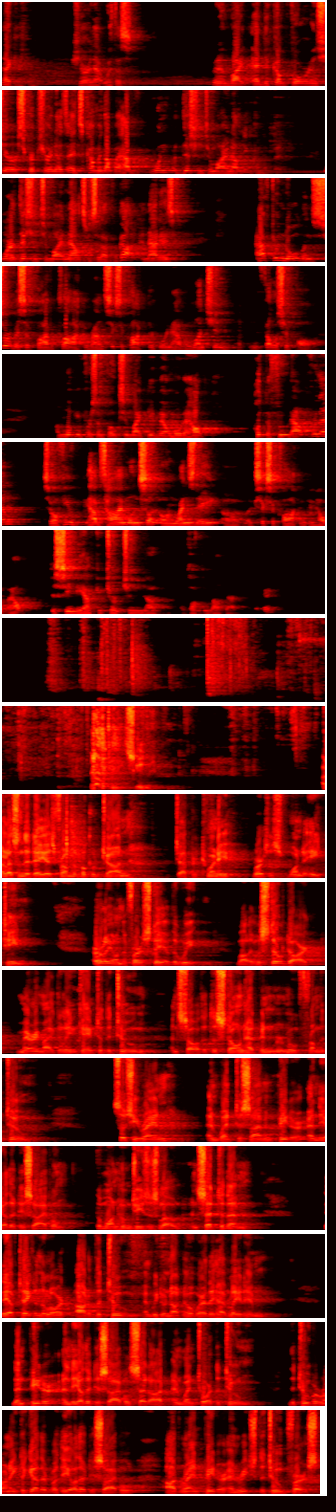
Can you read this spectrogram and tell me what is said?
Thank you for sharing that with us. I'm going to invite Ed to come forward and share a scripture, and as Ed's coming up, I have one addition to my, annou- you can come up, Ed. One addition to my announcements that I forgot, and that is, after Nolan's service at 5 o'clock, around 6 o'clock, they're going to have a luncheon in the fellowship hall. I'm looking for some folks who might be available to help put the food out for them. So if you have time on Sun, on Wednesday, uh, like 6 o'clock, and can help out, just see me after church, and uh, I'll talk to you about that, okay? Excuse me. Our lesson today is from the book of John, chapter 20, verses 1 to 18. Early on the first day of the week, while it was still dark, Mary Magdalene came to the tomb and saw that the stone had been removed from the tomb. So she ran and went to Simon Peter and the other disciple, the one whom Jesus loved, and said to them, They have taken the Lord out of the tomb, and we do not know where they have laid him. Then Peter and the other disciple set out and went toward the tomb. The two were running together, but the other disciple outran Peter and reached the tomb first.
